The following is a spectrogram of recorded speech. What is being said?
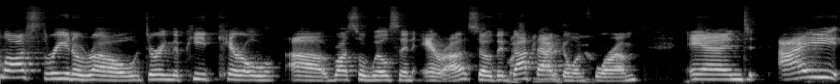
lost three in a row during the Pete Carroll, uh, Russell Wilson era, so they've Must got that nice, going yeah. for them. And I,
